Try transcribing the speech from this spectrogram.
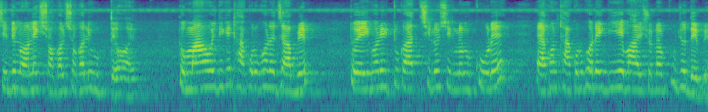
সেদিন অনেক সকাল সকালই উঠতে হয়। তো মা ওইদিকে ঠাকুর ঘরে যাবে। তো এই ঘরে একটু কাজ ছিল সেগুলো করে এখন ঠাকুর ঘরে গিয়ে ভাই সোনার পুজো দেবে।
